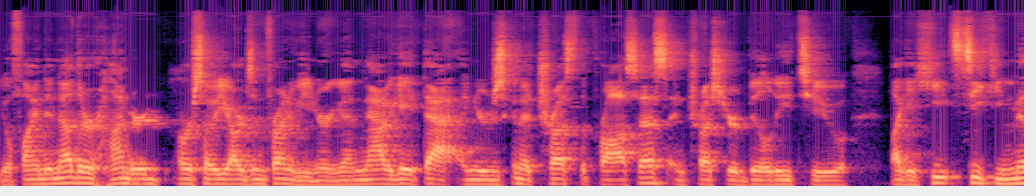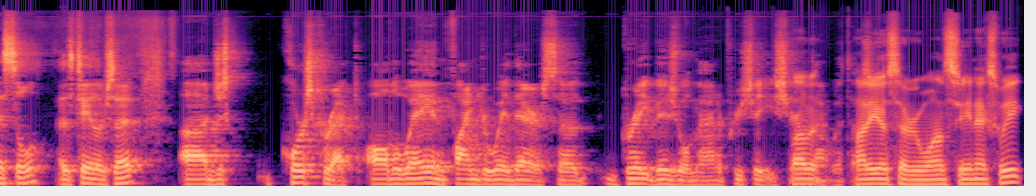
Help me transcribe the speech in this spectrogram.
You'll find another 100 or so yards in front of you. And you're going to navigate that. And you're just going to trust the process and trust your ability to, like a heat seeking missile, as Taylor said, uh, just course correct all the way and find your way there. So great visual, man. Appreciate you sharing that with us. Adios, everyone. See you next week.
